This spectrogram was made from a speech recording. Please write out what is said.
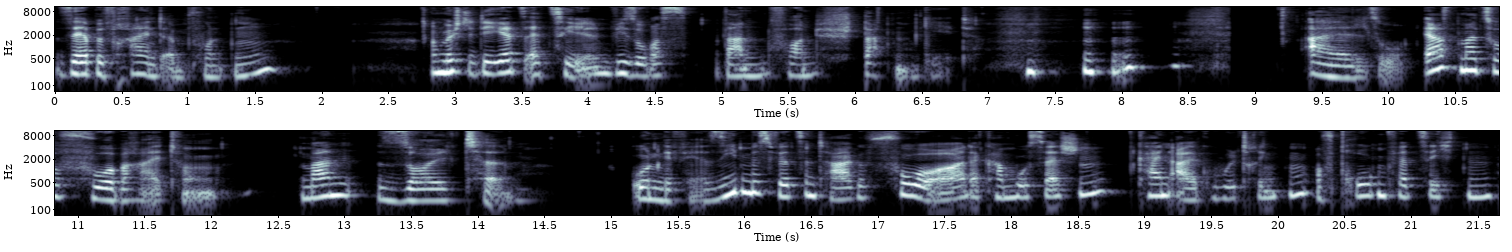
sehr befreiend empfunden und möchte dir jetzt erzählen, wie sowas dann vonstatten geht. also, erstmal zur Vorbereitung. Man sollte ungefähr sieben bis 14 Tage vor der Cambo-Session kein Alkohol trinken, auf Drogen verzichten,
